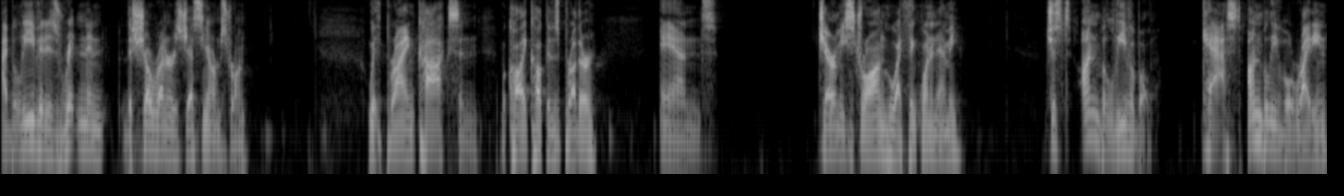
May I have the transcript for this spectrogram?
I believe it is written and the showrunner is Jesse Armstrong with Brian Cox and Macaulay Culkin's brother and Jeremy Strong, who I think won an Emmy. Just unbelievable cast, unbelievable writing,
